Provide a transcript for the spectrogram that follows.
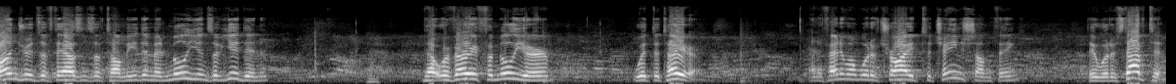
hundreds of thousands of Talmidim and millions of Yidden that were very familiar with the Torah. And if anyone would have tried to change something, they would have stopped him.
